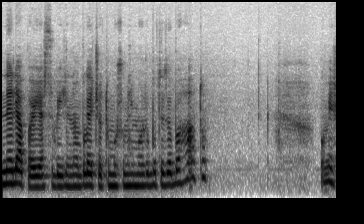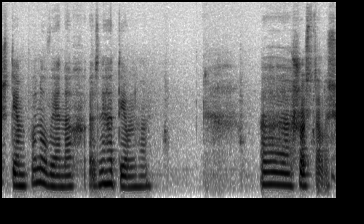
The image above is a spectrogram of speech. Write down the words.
Не ляпаю я собі її на обличчя, тому що мені може бути забагато. Поміж тим, по новинах з негативного. Е, що сталося?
